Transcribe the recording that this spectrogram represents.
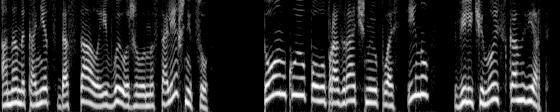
она, наконец, достала и выложила на столешницу тонкую полупрозрачную пластину величиной с конверт,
